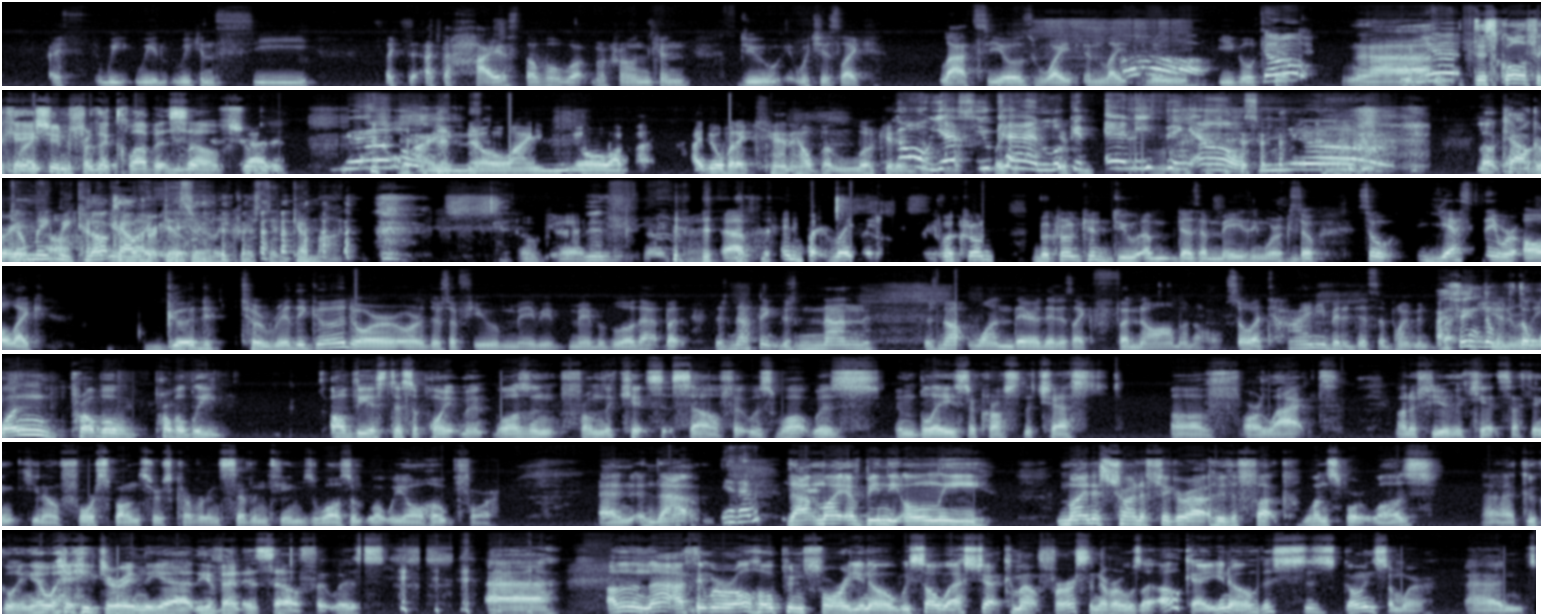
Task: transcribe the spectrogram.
I, we, we we can see like the, at the highest level what Macron can do, which is like Lazio's white and light Oh, blue eagle no. kit. Nah, Yeah. disqualification Right. for the club itself. Sure. that, No, I know, I know, I, I know, but I can't help but look at it. no, yes, you like, can. Look at anything else. No. Look, Calgary. Don't make me Oh, cut your Calgary. mic this early, Kristen. Come on. so good. so good. Um, and but like, like Macron, Macron can do um, does amazing work. So so yes, they were all like good to really good, or or there's a few maybe maybe below that, but there's nothing. There's none. There's not one there that is like phenomenal. So a tiny bit of disappointment. I think the, the one probably probably obvious disappointment wasn't from the kits itself. It was what was emblazed across the chest of or lacked on a few of the kits. I think you know four sponsors covering seven teams wasn't what we all hoped for, and and that Yeah, that was that might have been the only minus trying to figure out who the fuck one sport was uh, googling away during the uh, the event itself. It was uh, other than that i think we were all hoping for you know we saw westjet come out first and everyone was like okay you know this is going somewhere. And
